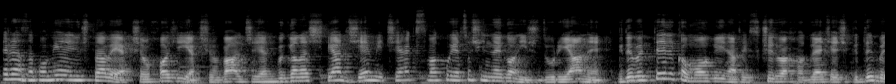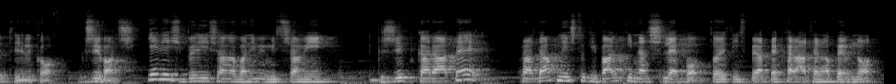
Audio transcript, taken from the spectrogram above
Teraz zapomnieli już prawie jak się chodzi, jak się walczy, jak wygląda świat ziemi, czy jak smakuje coś innego niż duriany. Gdyby tylko mogli na tych skrzydłach odlecieć, gdyby tylko. Grzywacz. Kiedyś byli szanowanymi mistrzami grzyw karate, pradawnej sztuki walki na ślepo. To jest inspiracja karate na pewno.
